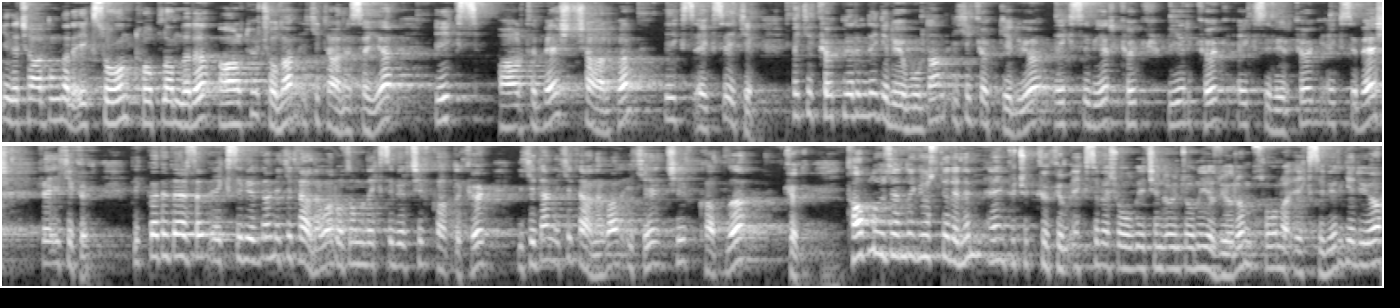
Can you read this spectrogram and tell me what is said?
Yine çarpımları eksi 10, toplamları artı 3 olan iki tane sayı x artı 5 çarpı x eksi 2. Peki köklerim ne geliyor buradan? 2 kök geliyor. Eksi 1 kök, 1 kök, eksi 1 kök, eksi 5 ve 2 kök. Dikkat edersen eksi 1'den 2 tane var. O zaman eksi 1 çift katlı kök. 2'den 2 tane var. 2 çift katlı kök. Tablo üzerinde gösterelim. En küçük köküm eksi 5 olduğu için önce onu yazıyorum. Sonra eksi 1 geliyor.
